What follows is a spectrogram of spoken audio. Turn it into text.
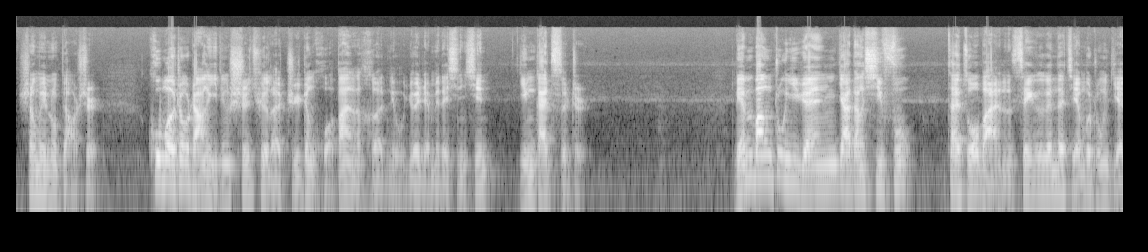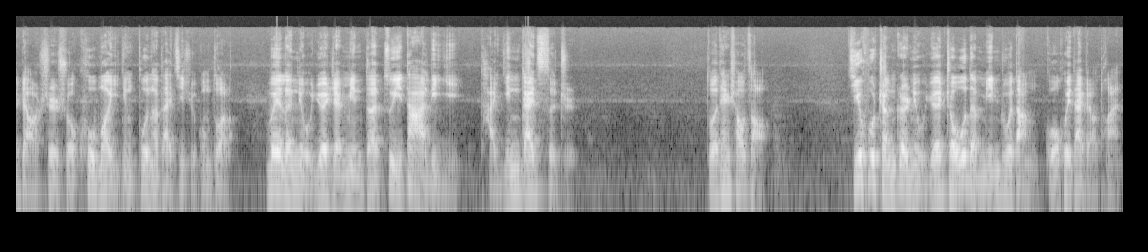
声明中表示，库莫州长已经失去了执政伙伴和纽约人民的信心，应该辞职。联邦众议员亚当西夫在昨晚 CNN 的节目中也表示说，库莫已经不能再继续工作了。为了纽约人民的最大利益，他应该辞职。昨天稍早，几乎整个纽约州的民主党国会代表团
